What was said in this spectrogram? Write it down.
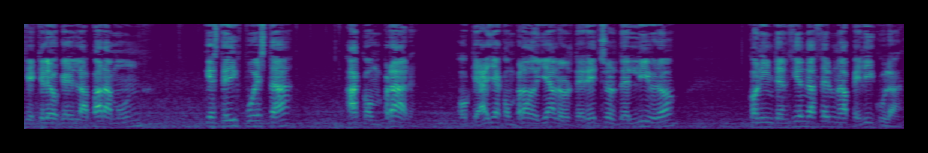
que creo que es la Paramount que esté dispuesta a comprar o que haya comprado ya los derechos del libro con intención de hacer una película.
